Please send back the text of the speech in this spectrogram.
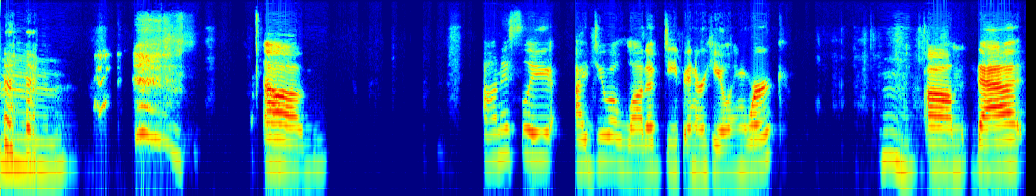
mm. um honestly i do a lot of deep inner healing work mm. um that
